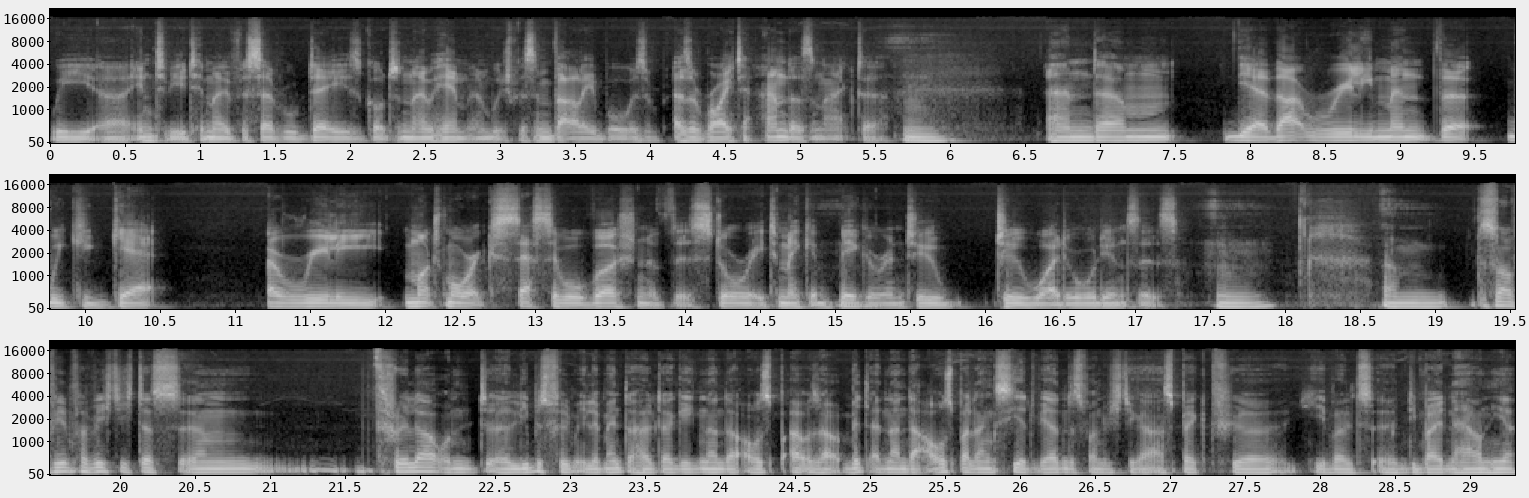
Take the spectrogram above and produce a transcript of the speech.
We uh, interviewed him over several days, got to know him, and which was invaluable as a, as a writer and as an actor. And um, yeah, that really meant that we could get a really much more accessible version of this story to make it bigger and to to wider audiences. Ähm, das war auf jeden Fall wichtig, dass ähm, Thriller und äh, Liebesfilm-Elemente halt da gegeneinander aus, also miteinander ausbalanciert werden. Das war ein wichtiger Aspekt für jeweils äh, die beiden Herren hier.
